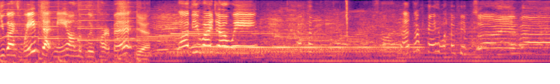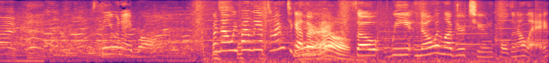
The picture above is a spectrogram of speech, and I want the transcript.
you guys waved at me on the blue carpet. Yeah. Love you, why don't we? Sorry, that's okay, love you. Sorry, bye. See you in April. But now we finally have time together. Yeah. So we know and love your tune, Cold in LA.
